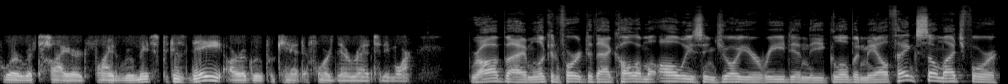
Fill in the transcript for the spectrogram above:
who are retired find roommates because they are a group who can't afford their rent anymore. Rob, I'm looking forward to that column. I'll always enjoy your read in the Globe and Mail. Thanks so much for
